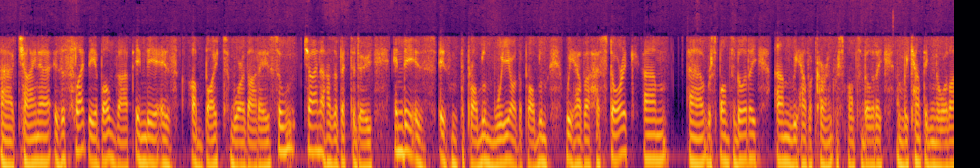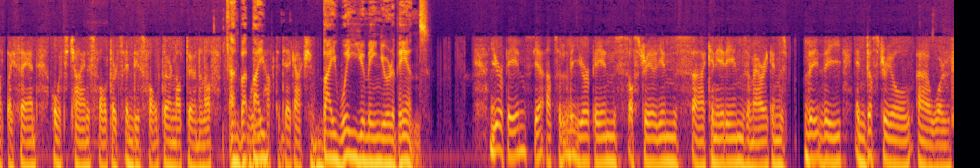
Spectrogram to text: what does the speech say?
Uh, China is a slightly above that. India is about where that is. So China has a bit to do. India is, isn't the problem. We are the problem. We have a historic um, uh, responsibility and we have a current responsibility and we can't ignore that by saying oh it's China's fault or it's India's fault they're not doing enough. And but we by, have to take action. by we you mean Europeans? Europeans yeah absolutely. Europeans Australians uh, Canadians Americans the the industrial uh, world,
